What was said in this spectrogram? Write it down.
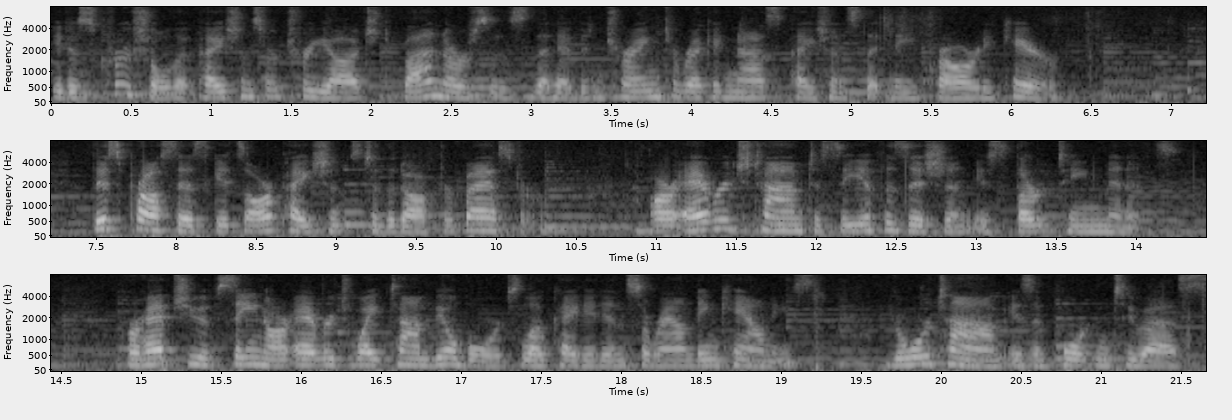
it is crucial that patients are triaged by nurses that have been trained to recognize patients that need priority care. This process gets our patients to the doctor faster. Our average time to see a physician is 13 minutes. Perhaps you have seen our average wait time billboards located in surrounding counties. Your time is important to us.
